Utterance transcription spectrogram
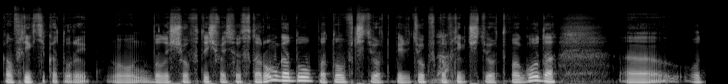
конфликте, который ну, был еще в 1802 году, потом в четвертый перетек в да. конфликт четвертого года. Э, вот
